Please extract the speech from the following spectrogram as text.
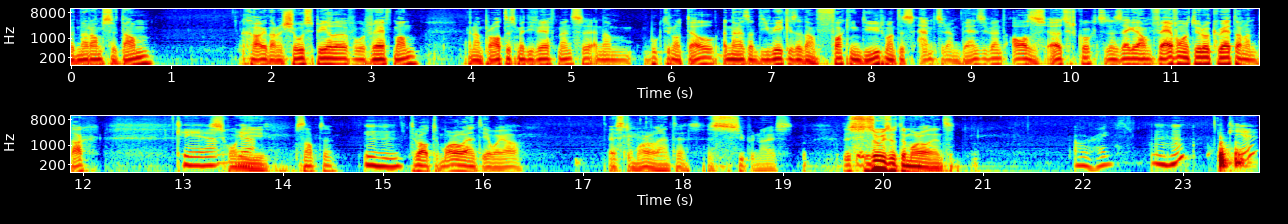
naar Amsterdam. Ga je daar een show spelen voor vijf man. En dan praat eens met die vijf mensen. En dan boekt een hotel. En dan is dat die week is dat dan fucking duur. Want het is Amsterdam Dance Event. Alles is uitverkocht. Dus dan zeg je dan 500 euro kwijt aan een dag. Oké, ja. Dat is gewoon ja. niet... Snapte? Mhm. Terwijl Tomorrowland, ja, maar ja. Dat is Tomorrowland, hè. Is super nice. Dus sowieso Tomorrowland. Alright. Mhm. Oké.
